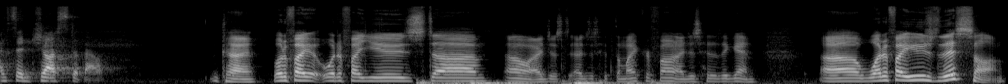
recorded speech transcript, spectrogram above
I said just about. okay. What if I what if I used? Um, oh, I just I just hit the microphone. I just hit it again. Uh, what if I used this song?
